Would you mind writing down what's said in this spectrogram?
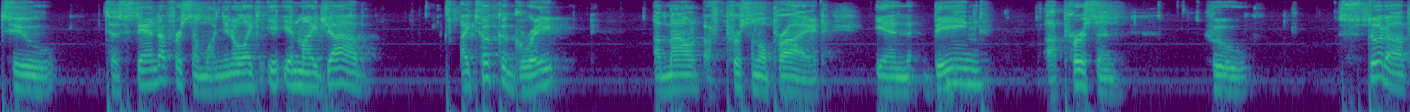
to to stand up for someone. You know, like in my job, I took a great amount of personal pride in being a person who stood up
